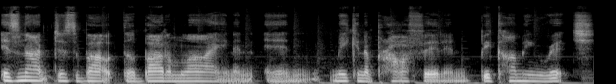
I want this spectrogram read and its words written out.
it's not just about the bottom line and, and making a profit and becoming rich.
